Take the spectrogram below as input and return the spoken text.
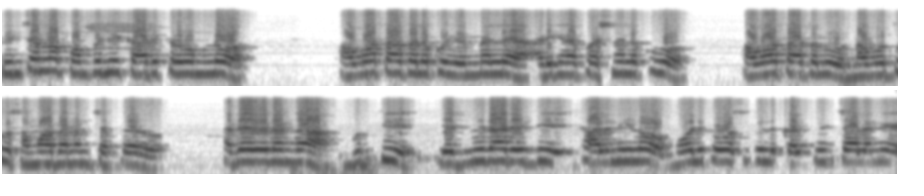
పింఛన్ల పంపిణీ కార్యక్రమంలో అవ్వాతాతలకు ఎమ్మెల్యే అడిగిన ప్రశ్నలకు అవ్వాతాతలు నవ్వుతూ సమాధానం చెప్పారు. అదేవిధంగా గుత్తి యజ్వీరారెడ్డి కాలనీలో మౌలిక వసతులు కల్పించాలని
